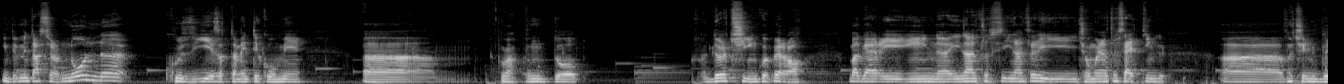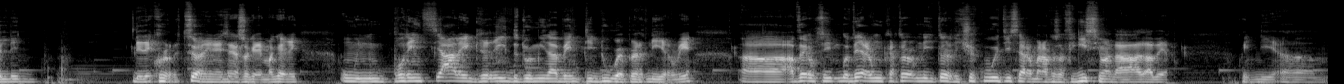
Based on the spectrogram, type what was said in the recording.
implementassero, non così esattamente come, uh, come appunto Dirt 5, però magari in, in, altri, in, altri, diciamo, in altri setting uh, facendo delle, delle correzioni, nel senso che magari un potenziale grid 2022 per dirvi, uh, avere, avere un, creatore, un, editore di circuiti sarebbe una cosa fighissima da, da avere. Quindi, um,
